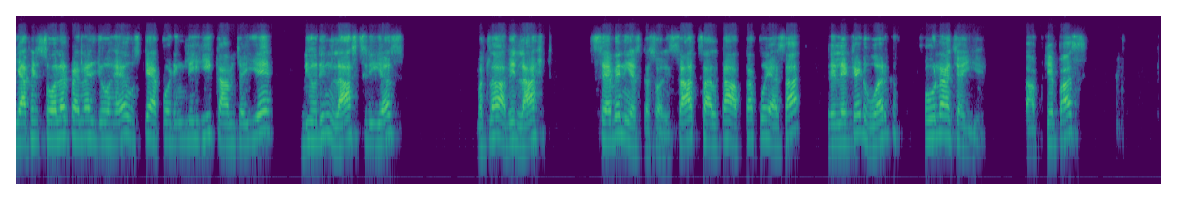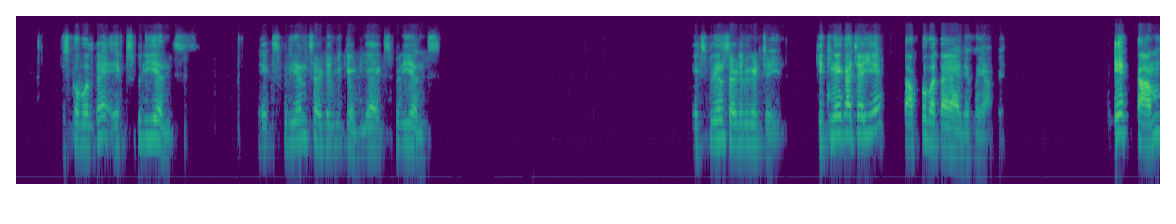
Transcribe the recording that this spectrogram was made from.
या फिर सोलर पैनल जो है, उसके अकॉर्डिंगली ही काम चाहिए ड्यूरिंग लास्ट थ्री इयर्स मतलब अभी लास्ट सेवन इयर्स का सॉरी सात साल का आपका कोई ऐसा रिलेटेड वर्क होना चाहिए। तो आपके पास इसको बोलते हैं एक्सपीरियंस एक्सपीरियंस सर्टिफिकेट या एक्सपीरियंस एक्सपीरियंस सर्टिफिकेट चाहिए। कितने का चाहिए? तो आपको बताया है, देखो यहाँ पे। एक काम,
